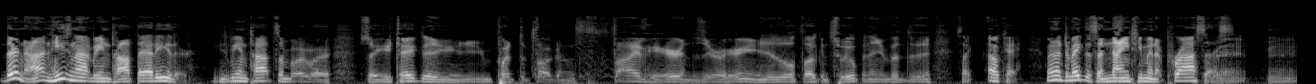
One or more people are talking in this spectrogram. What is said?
they're not, and he's not being taught that either. He's mm-hmm. being taught some. Uh, uh, so you take the, you put the fucking five here and zero here, and you do a little fucking swoop, and then you put the. It's like okay, we don't have to make this a ninety-minute process. right, right.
